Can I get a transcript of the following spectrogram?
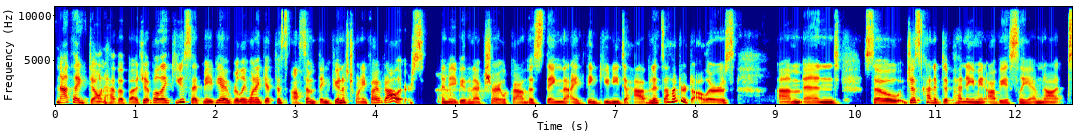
not that I don't have a budget, but like you said, maybe I really want to get this awesome thing for you and it's $25. And maybe the next year I found this thing that I think you need to have and it's $100. Um, and so just kind of depending, I mean, obviously I'm not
